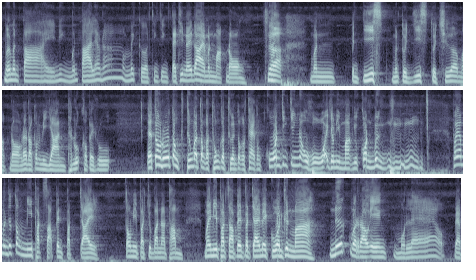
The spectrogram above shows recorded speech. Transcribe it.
เหมือนมันตายนิ่งเหมือนตายแล้วนะมันไม่เกิดจริง ๆ แต่ที่ไหนได้มันหมักดองนะ มันเป็นยีสต์เหมือนตัวยีสต์ตัวเชื้อหมักดอง แล้วเราก็ไม่มียานทะลุเข้าไปรู้ แต่ต้องรู้ต้องถึงว่าต้องกระทุ้งกระเทือนต้องกระแทกต้องกวนจริงๆนะโอ้โหไอ้เจ้านี่หมักอยู่ก้นบึ้งเพราะฉะนั้นมันจะต้องมีผัสสะเป็นปัจจัย ต้องมีปัจจุบันธรรม ไม่มีผัสสะเป็นปัจจัยไม่กวนขึ้นมา นึกว่าเราเองหมดแล้ว แบบ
